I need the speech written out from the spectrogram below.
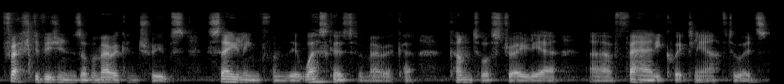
fresh divisions of American troops sailing from the west coast of America come to Australia uh, fairly quickly afterwards.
